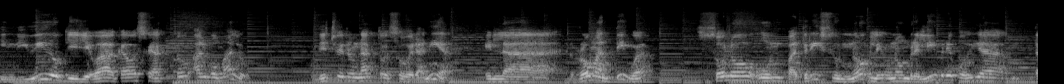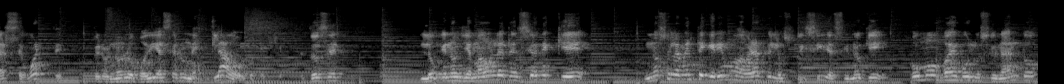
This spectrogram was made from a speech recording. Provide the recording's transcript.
individuo que llevaba a cabo ese acto, algo malo. De hecho, era un acto de soberanía. En la Roma antigua, solo un patricio, un noble, un hombre libre podía darse muerte, pero no lo podía hacer un esclavo, por ejemplo. Entonces, lo que nos llamaba la atención es que no solamente queremos hablar de los suicidios, sino que cómo va evolucionando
